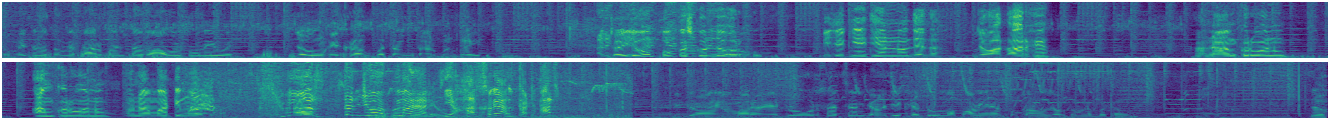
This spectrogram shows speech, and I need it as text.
તો મિત્રો તમને તાર બાંધતા તો આવડતું નહીં હોય. જો હું હીખડાવું બતાવું તાર બંધાઈ. જોઈ જો ફોકસ કરજો હરખું. બીજે ક્યાંય ધ્યાન ન દેતા. જો આ તાર છે અને આમ કરવાનું. આમ કરવાનું અને આ માટી માર દેવાની. મસ્ત જોક મારા યા હાથ રે હલકટ હાથ. મિત્રો અહીં અમારે એટલો વરસાદ છે ને કે હજી ખેતરોમાં પાણી ન સુકાવું જો તમને બતાવું. જો.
